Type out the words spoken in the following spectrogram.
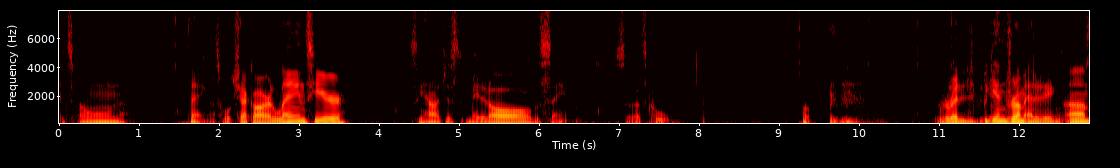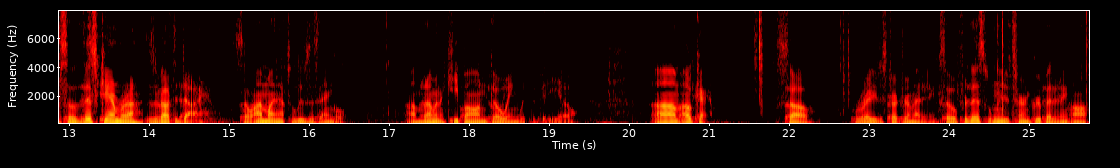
its own thing. So we'll check our lanes here, see how it just made it all the same. So that's cool. We're ready to begin drum editing. Um, so this camera is about to die, so I might have to lose this angle. Um, but I'm going to keep on going with the video. Um, okay. So we're ready to start drum editing. So for this, we'll need to turn group editing off.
